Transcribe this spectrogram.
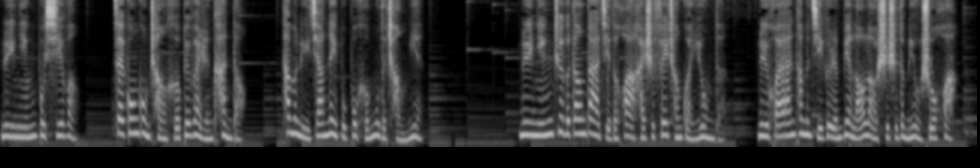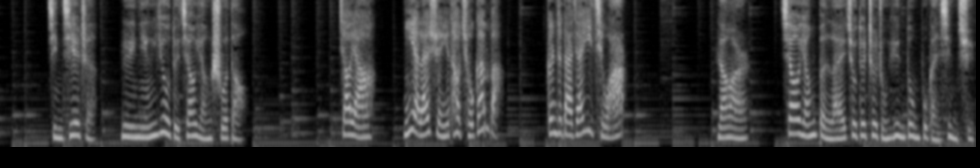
吕宁不希望。在公共场合被外人看到他们吕家内部不和睦的场面，吕宁这个当大姐的话还是非常管用的。吕怀安他们几个人便老老实实的没有说话。紧接着，吕宁又对骄阳说道：“骄阳，你也来选一套球杆吧，跟着大家一起玩。”然而，骄阳本来就对这种运动不感兴趣，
